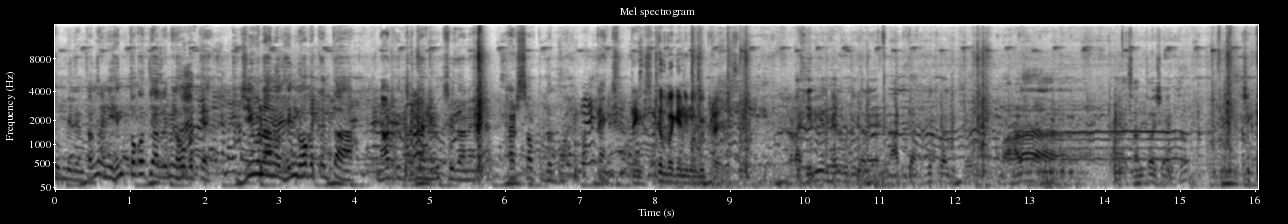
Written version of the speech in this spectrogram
ತುಂಬಿದೆ ಅಂತ. ಅಂದರೆ ನೀನು ಹೆಂಗೆ ತಗೋತಿ ಅದ್ರ ಮೇಲೆ ಹೋಗುತ್ತೆ? ಜೀವನ ಅನ್ನೋದು ಹೆಂಗೆ ಹೋಗುತ್ತೆ ಅಂತ ನಾಟಕ ಚೆನ್ನಾಗಿ ನಿರೂಪಿಸಿದ್ದಾನೆ hats off the thanks thanks ಇದ್ರ ಬಗ್ಗೆ ನಿಮ್ಮ ಅಭಿಪ್ರಾಯ? ಬಹಳ ಹಿರಿಯರು ಹೇಳ್ಬಿಟ್ಟಿದ್ದಾರೆ ನಾಟಕ ಅದ್ಭುತವಾಗಿತ್ತು. ಬಹಳ ಸಂತೋಷ ಸಂತೋಷವಾಯಿತು ಚಿಕ್ಕ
